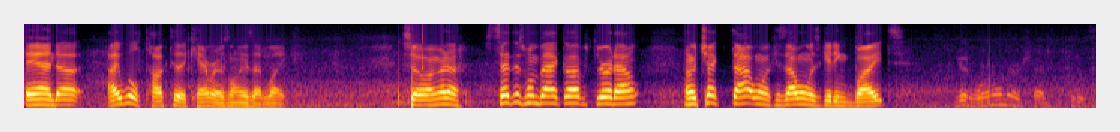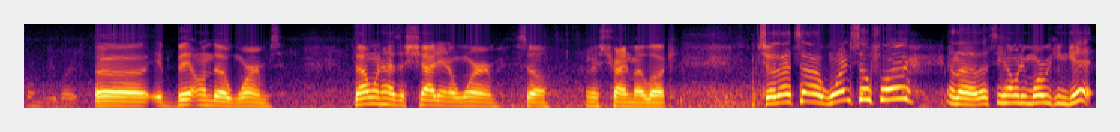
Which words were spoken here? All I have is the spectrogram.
And uh, I will talk to the camera as long as I'd like. So I'm gonna set this one back up, throw it out. I'm gonna check that one because that one was getting bites. You had worm on there or shad? Which one did you bite? Uh, it bit on the worms. That one has a shad and a worm, so I'm just trying my luck. So that's uh, one so far, and uh, let's see how many more we can get.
